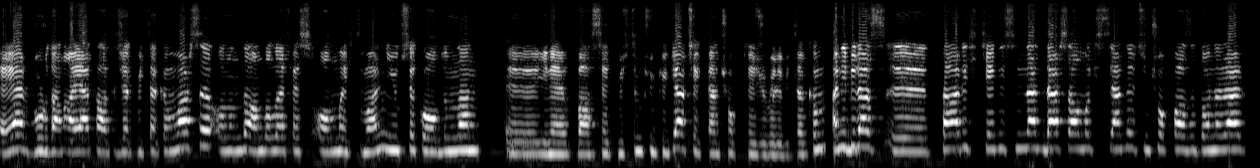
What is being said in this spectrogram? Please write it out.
eğer buradan ayağa kalkacak bir takım varsa onun da Anadolu Efes olma ihtimalinin yüksek olduğundan e, yine bahsetmiştim. Çünkü gerçekten çok tecrübeli bir takım. Hani biraz e, tarih kendisinden ders almak isteyenler için çok fazla donelere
